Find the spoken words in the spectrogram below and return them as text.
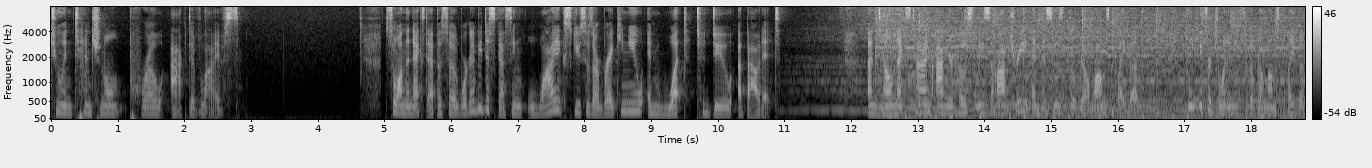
to intentional, proactive lives. So, on the next episode, we're going to be discussing why excuses are breaking you and what to do about it. Until next time, I'm your host, Lisa Autry, and this is the Real Moms Playbook. Thank you for joining me for the Real Moms Playbook,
